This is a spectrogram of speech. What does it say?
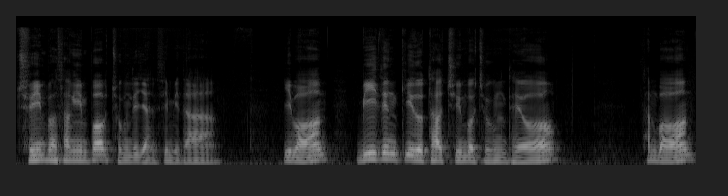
주인법 상인법 적용되지 않습니다. 2번 미등기도 다 주인법 적용돼요. 3번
